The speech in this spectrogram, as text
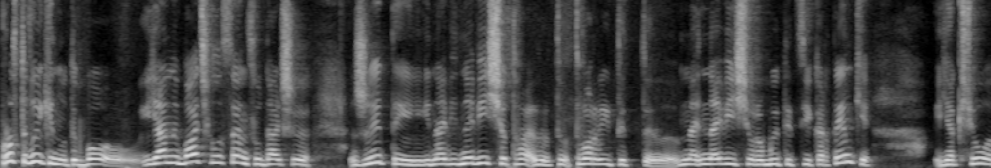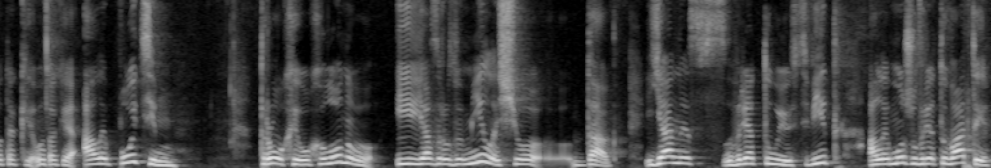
просто викинути, бо я не бачила сенсу далі жити. І навіть навіщо творити, навіщо робити ці картинки, якщо отаке, отаке. Але потім трохи охолонув, і я зрозуміла, що так, я не врятую світ, але можу врятувати,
